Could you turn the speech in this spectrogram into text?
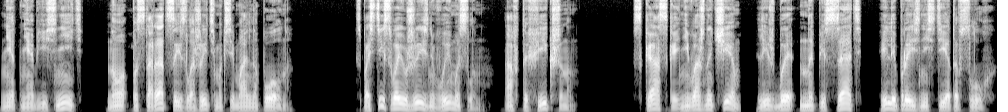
нет, не объяснить, но постараться изложить максимально полно. Спасти свою жизнь вымыслом, автофикшеном, сказкой, неважно чем, лишь бы написать или произнести это вслух.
